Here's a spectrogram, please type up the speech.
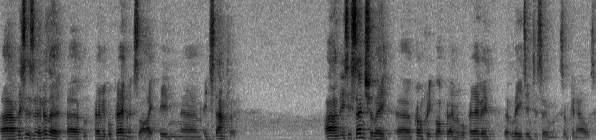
um, this is another uh, permeable pavement site in, um, in Stamford. And it's essentially um, concrete block permeable paving that leads into some, some canals.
